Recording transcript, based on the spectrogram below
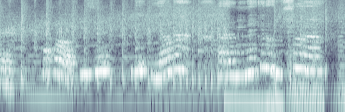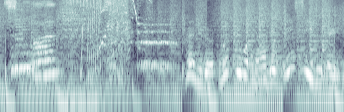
Eh, kok mati sih? Iyalah, Armina kan udah suara. Streaming on. Radio.mercubuana.ac.id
